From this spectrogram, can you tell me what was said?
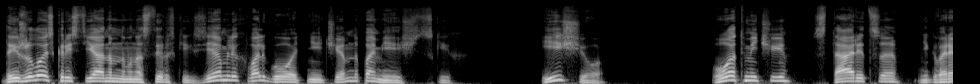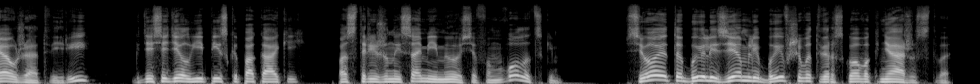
Да и жилось крестьянам на монастырских землях вольготнее, чем на помещических. И еще. Отмечи, Старица, не говоря уже о Твери, где сидел епископ Акакий, постриженный самим Иосифом Волоцким, все это были земли бывшего Тверского княжества,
